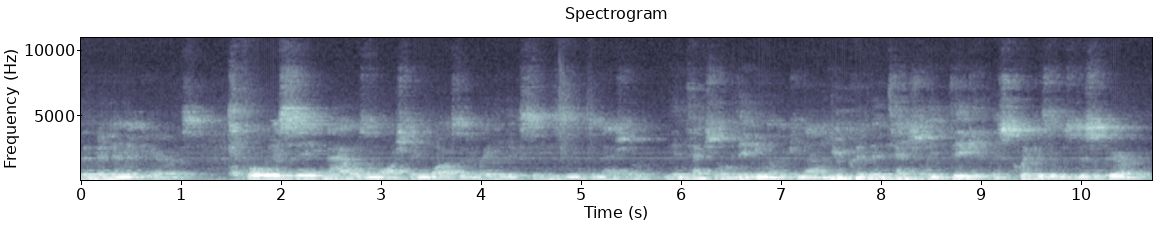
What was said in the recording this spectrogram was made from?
admit they make errors. What we are seeing now is a marsh being lost at a rate that exceeds the international, the intentional digging of the canal. You couldn't intentionally dig it as quick as it was disappearing.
